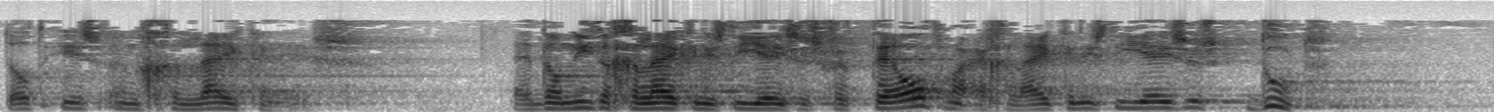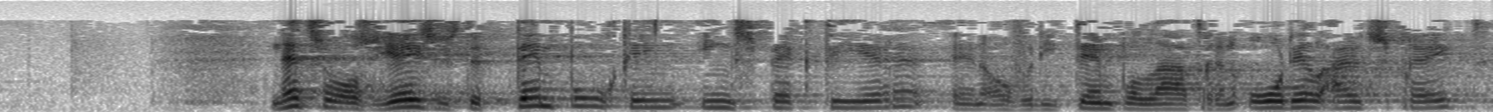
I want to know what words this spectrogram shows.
dat is een gelijkenis. En dan niet een gelijkenis die Jezus vertelt, maar een gelijkenis die Jezus doet. Net zoals Jezus de tempel ging inspecteren en over die tempel later een oordeel uitspreekt,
